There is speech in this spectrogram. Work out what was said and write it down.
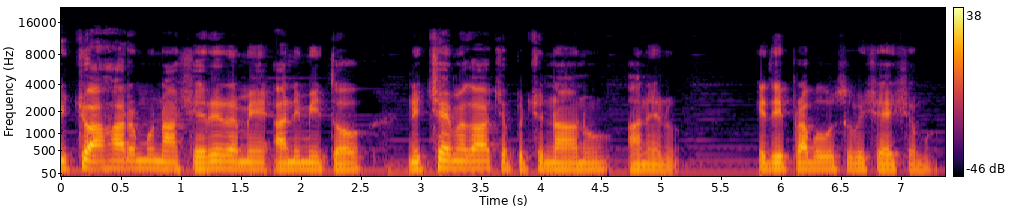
ఇచ్చు ఆహారము నా శరీరమే అని మీతో నిశ్చయముగా చెప్పుచున్నాను అనేను. ఇది ప్రభువు సువిశేషము.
